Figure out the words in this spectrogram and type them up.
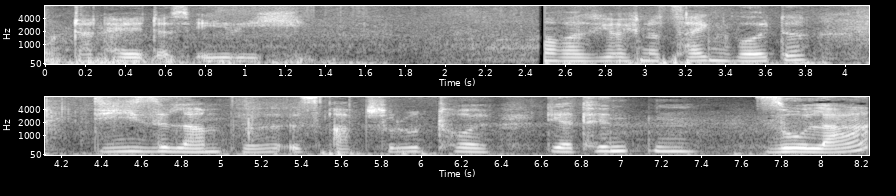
und dann hält es ewig. Was ich euch nur zeigen wollte, diese Lampe ist absolut toll. Die hat hinten Solar,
